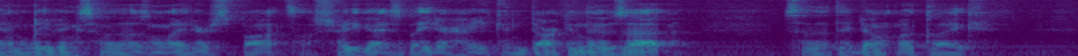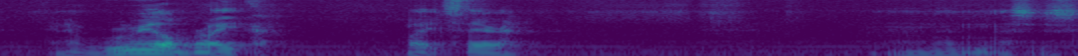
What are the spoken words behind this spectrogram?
Again, leaving some of those lighter spots. I'll show you guys later how you can darken those up so that they don't look like you know, real bright lights there. And this is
